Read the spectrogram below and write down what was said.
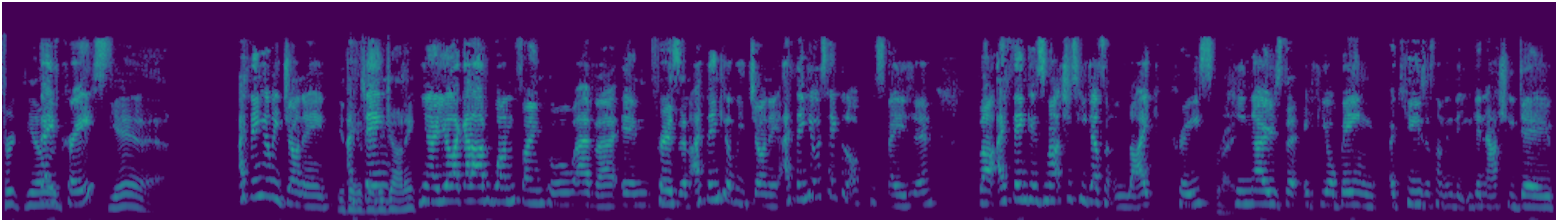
for you know? Dave Kreese. Yeah. I think it'll be Johnny. You think I it's gonna be Johnny? You know, you're like allowed one phone call, whatever, in prison. I think it'll be Johnny. I think it will take a lot of persuasion, but I think as much as he doesn't like Kreese, Right. he knows that if you're being accused of something that you didn't actually do,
